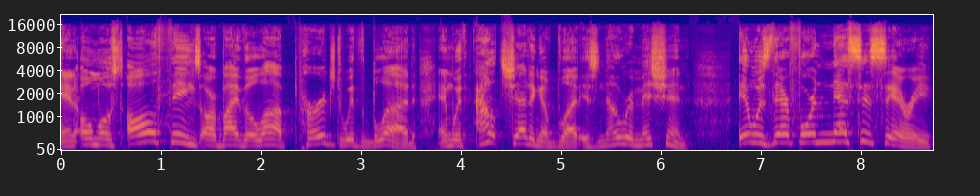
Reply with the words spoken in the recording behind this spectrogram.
And almost all things are by the law purged with blood, and without shedding of blood is no remission. It was therefore necessary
